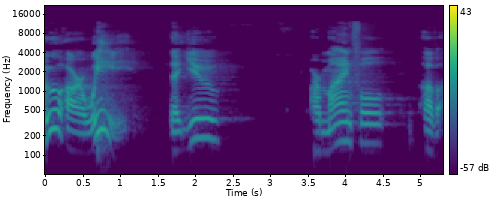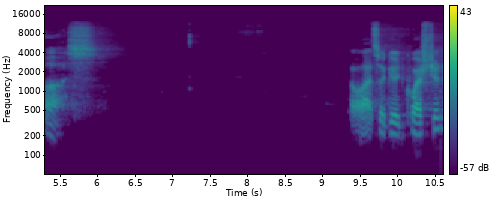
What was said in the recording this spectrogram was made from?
who are we that you are mindful of us? Well, that's a good question.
